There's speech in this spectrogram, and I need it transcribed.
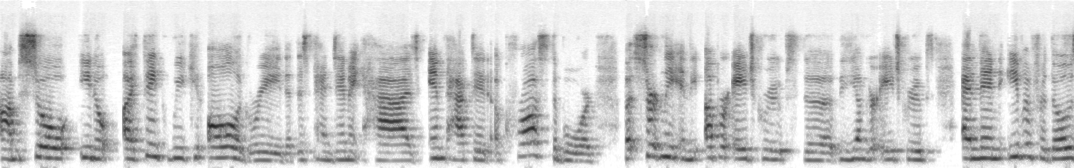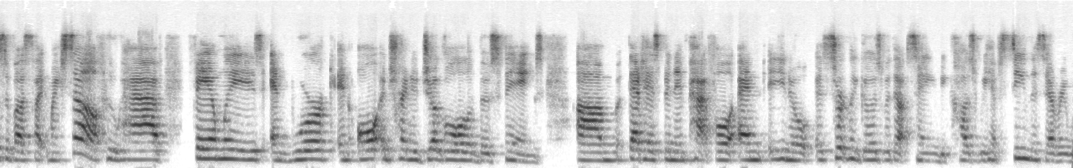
Um, so, you know, I think we can all agree that this pandemic has impacted across the board, but certainly in the upper age groups, the, the younger age groups, and then even for those of us like myself who have families and work and all and trying to juggle all of those things, um, that has been impactful. And, you know, it certainly goes without saying because we have seen this everywhere,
